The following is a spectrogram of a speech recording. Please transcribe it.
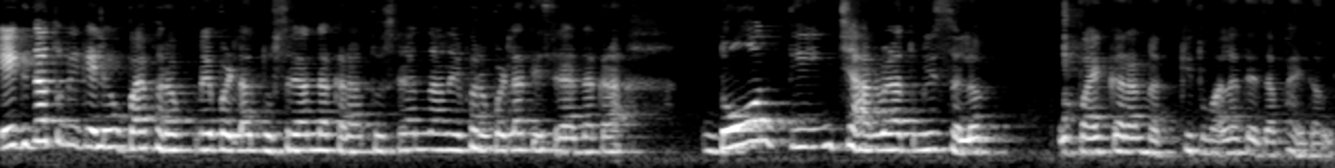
एकदा तुम्ही केले उपाय फरक नाही पडला दुसऱ्यांदा करा दुसऱ्यांदा नाही फरक पडला तिसऱ्यांदा करा. दोन तीन चार वेळा तुम्ही सलग उपाय करा नक्की तुम्हाला त्याचा फायदा होईल.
